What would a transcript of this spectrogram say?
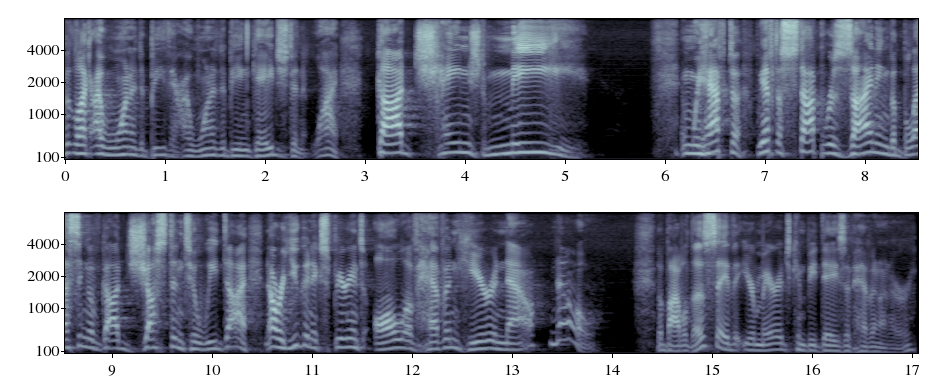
But like, I wanted to be there. I wanted to be engaged in it. Why? God changed me. And we have to, we have to stop resigning the blessing of God just until we die. Now, are you going to experience all of heaven here and now? No. The Bible does say that your marriage can be days of heaven on earth.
